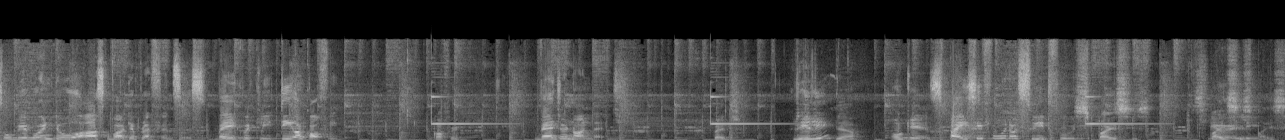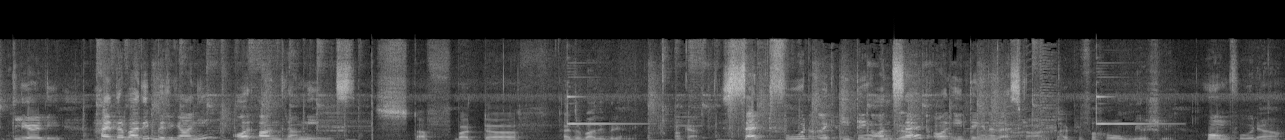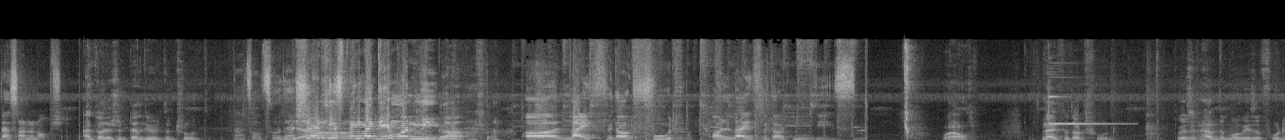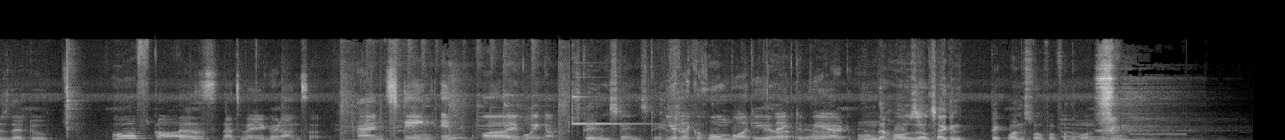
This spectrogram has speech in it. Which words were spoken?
So we're going to ask about your preferences very quickly. Tea or coffee? Coffee. Veg or non-veg? Veg. Really? Yeah. Okay. Spicy food or sweet food? Spicy. Spicy, Clearly. spicy. Clearly. Hyderabadi biryani or Andhra meals? Stuff. But uh, Hyderabadi biryani. Okay. Set food, like eating on set or eating in a restaurant? I prefer home usually. Home food? Yeah. That's not an option. I thought I should tell you the truth. That's also there. Yeah. Shit, he's playing my game on me. Yeah. Uh, life without food or life without movies? wow. Life without food. Because if you have the movies, the food is there too. Oh, of course. That's a very good answer. And staying in or going up? Stay in, stay in, stay in. You're like a homebody. You Yeah, like to be at home. In the house also, I can pick one sofa for the whole day.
